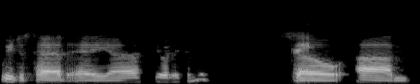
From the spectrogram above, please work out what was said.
We just had a uh, Q&A come in. So um,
